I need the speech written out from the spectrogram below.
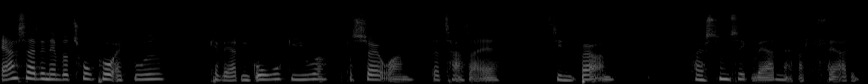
er særlig nemt at tro på, at Gud kan være den gode giver, forsørgeren, der tager sig af sine børn. For jeg synes ikke, at verden er retfærdig.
